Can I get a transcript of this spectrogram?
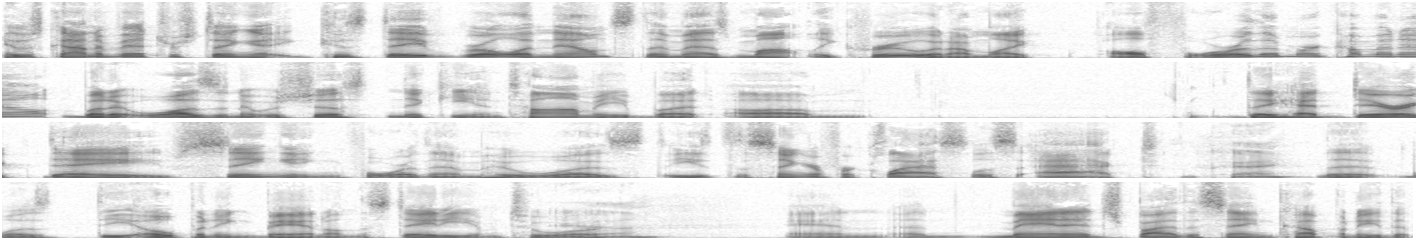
it was kind of interesting because Dave Grohl announced them as Motley Crue, and I'm like, all four of them are coming out, but it wasn't. It was just Nikki and Tommy, but um, they had Derek Day singing for them, who was he's the singer for Classless Act, Okay. that was the opening band on the stadium tour. Yeah. And uh, managed by the same company that,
